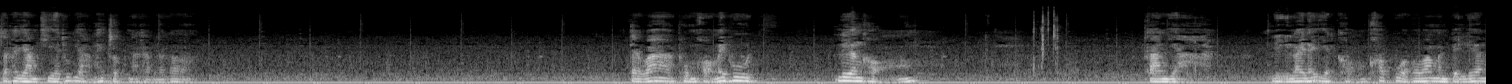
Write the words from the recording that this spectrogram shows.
จะพยายามเคลียร์ทุกอย่างให้จบนะครับ แล้วก็ แต่ว่าผมขอไม่พูดเรื่องของการหย่า หรือรายละเอียดของครอบครัว เพราะว่ามันเป็นเรื่อง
